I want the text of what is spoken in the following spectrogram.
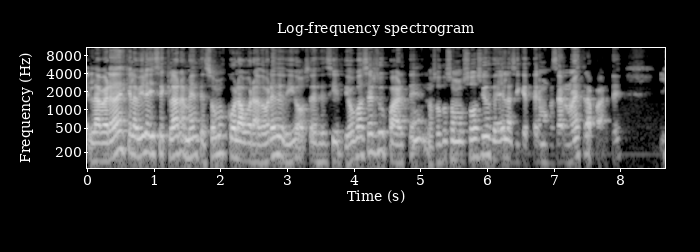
La verdad es que la Biblia dice claramente, somos colaboradores de Dios, es decir, Dios va a hacer su parte, nosotros somos socios de Él, así que tenemos que hacer nuestra parte. Y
